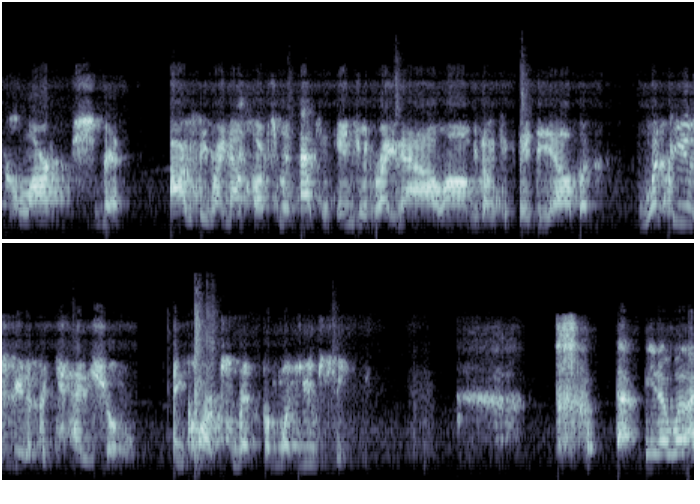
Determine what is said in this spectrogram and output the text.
Clarke Schmidt. Obviously, right now, Clarke Schmidt is injured right now. Um, he's on a six-day DL. But what do you see the potential in Clarke Schmidt from what you've seen? You know what? I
